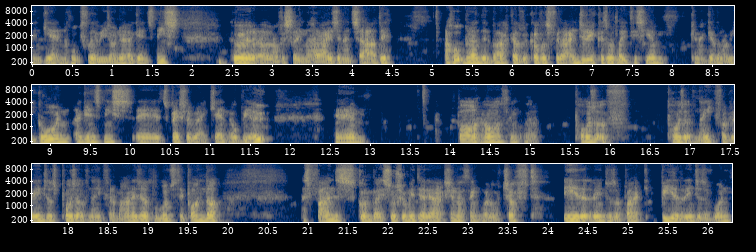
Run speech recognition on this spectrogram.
in getting hopefully a wee run out against Nice, who are, are obviously in the horizon on Saturday. I hope Brandon Barker recovers for that injury because I'd like to see him kind of giving a wee go against Nice, uh, especially when Kent will be out. Um, but all in all, I think a positive, positive night for Rangers, positive night for the manager, loads to ponder as fans going by social media reaction, I think we're all chuffed. A that the Rangers are back, B that the Rangers have won,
